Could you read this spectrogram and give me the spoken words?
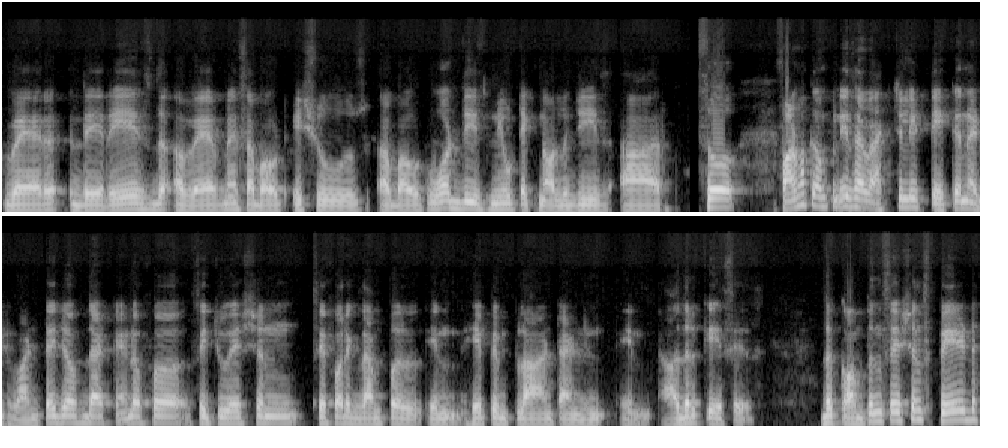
where they raise the awareness about issues, about what these new technologies are. So, pharma companies have actually taken advantage of that kind of a situation. Say, for example, in hip implant and in, in other cases, the compensations paid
